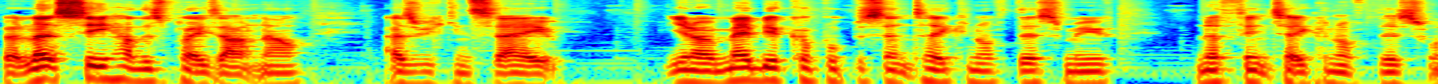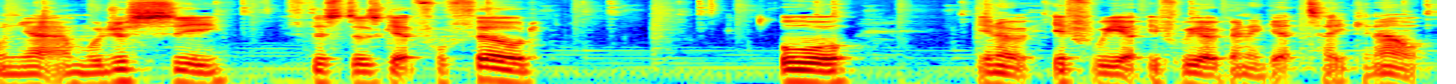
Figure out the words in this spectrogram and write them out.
But let's see how this plays out now. As we can say, you know, maybe a couple percent taken off this move, nothing taken off this one yet, and we'll just see if this does get fulfilled or, you know, if we if we are going to get taken out.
